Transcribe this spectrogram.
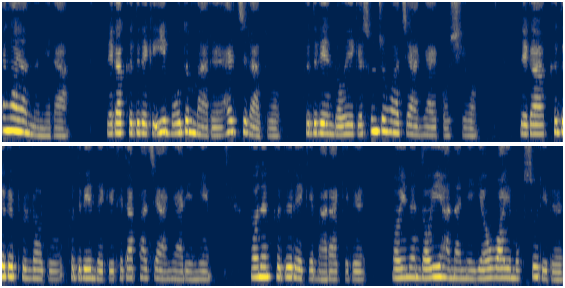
행하였느니라. 내가 그들에게 이 모든 말을 할지라도 그들이 너에게 순종하지 아니할 것이요. 내가 그들을 불러도 그들이 내게 대답하지 아니하리니 너는 그들에게 말하기를 너희는 너희 하나님 여호와의 목소리를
